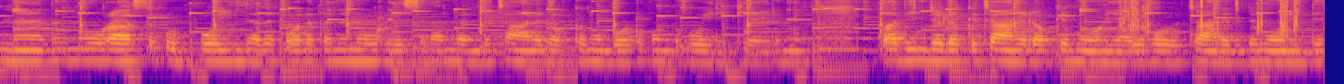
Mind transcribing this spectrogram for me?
നൂറാസ് ഫുഡ് പോയിന്റ് അതേപോലെ തന്നെ നൂറുൽ ഇസ്ലാം രണ്ട് ചാനലൊക്കെ മുമ്പോട്ട് കൊണ്ടുപോയിരിക്കുകയായിരുന്നു. അപ്പോൾ അതിന്റെ ഇടയ്ക്ക് ചാനലൊക്കെ മോണിയായി ചാനലിന്റെ മോണിന്റെ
